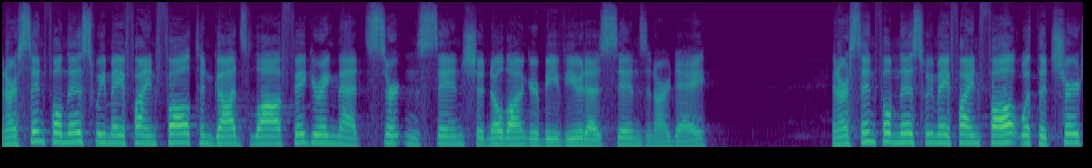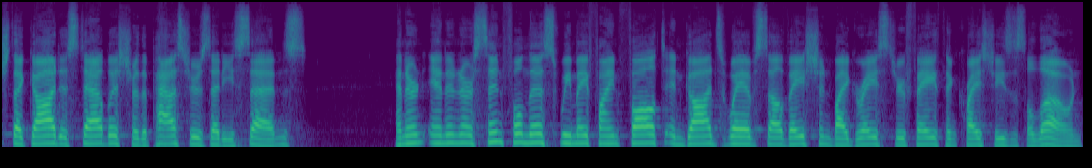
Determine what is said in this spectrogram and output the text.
In our sinfulness, we may find fault in God's law, figuring that certain sins should no longer be viewed as sins in our day. In our sinfulness, we may find fault with the church that God established or the pastors that He sends. And, in our sinfulness, we may find fault in God's way of salvation by grace through faith in Christ Jesus alone,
